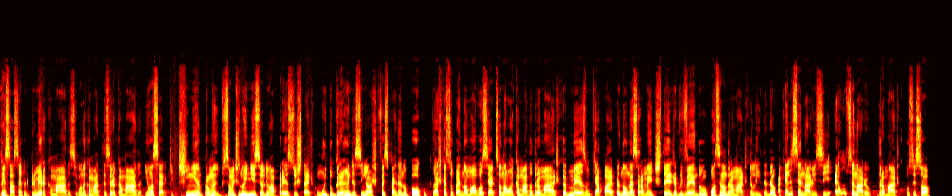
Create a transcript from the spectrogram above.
pensar sempre em primeira camada, segunda camada, terceira camada, e uma série que tinha, principalmente no início ali, um apreço estético muito grande, assim, eu acho que foi se perdendo um pouco. Eu acho que é super normal você adicionar uma camada dramática, mesmo que a Piper não necessariamente esteja vivendo uma cena dramática ali, entendeu? Aquele cenário em si é um cenário dramático por si só.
